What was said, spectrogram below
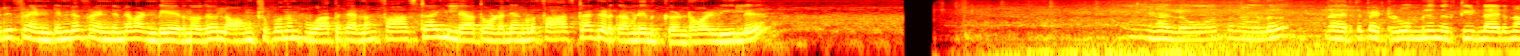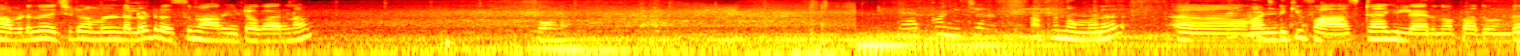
ഒരു ഫ്രണ്ടിന്റെ ഫ്രണ്ടിന്റെ വണ്ടിയായിരുന്നു. അത് ലോങ് ട്രിപ്പ് ഒന്നും പോകാത്ത കാരണം ഫാസ്റ്റാഗ് ഇല്ലാത്തതുകൊണ്ട് ഞങ്ങൾ ഫാസ്റ്റാഗ് എടുക്കാൻ വേണ്ടി നിൽക്കുന്നുണ്ടോ വഴിയിൽ ഹലോ അപ്പോൾ നമ്മൾ നേരത്തെ പെട്രോൾ പമ്പിൽ നിർത്തിയിട്ടുണ്ടായിരുന്നു അവിടെ നിന്ന് വെച്ചിട്ട് നമ്മളുണ്ടല്ലോ ഡ്രസ്സ് മാറിട്ടോ കാരണം? ഫോൺ അപ്പം നമ്മൾ വണ്ടിക്ക് ഫാസ്റ്റ് ടാഗ് ഇല്ലായിരുന്നു. അപ്പോൾ അതുകൊണ്ട്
